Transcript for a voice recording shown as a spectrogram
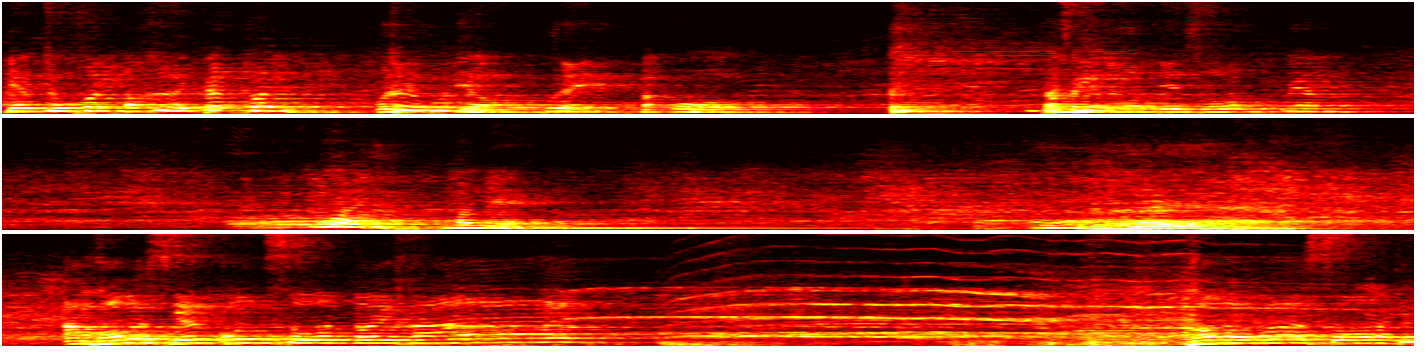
เห็นทุกคนมาคือจักคนคือผู้เดียวผู้ใดบักโอ ภาษาโอเทียนโซแม่นโอ้ยมันเมอะขอเสียงคนโสดหน่อยครับ เขาบอกว่าโสดจะ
